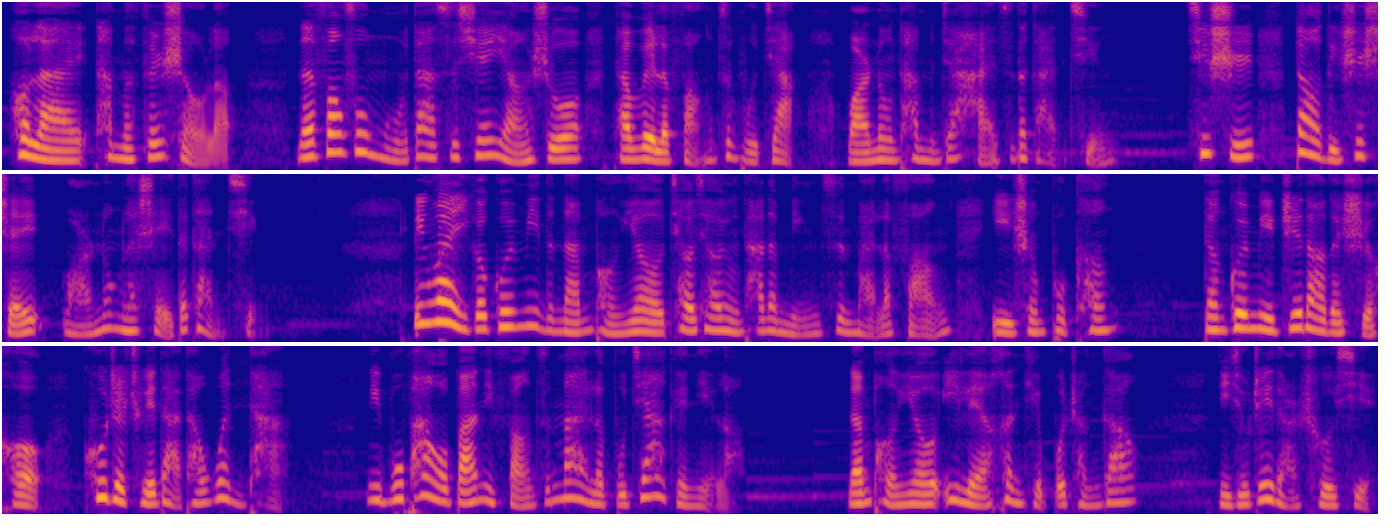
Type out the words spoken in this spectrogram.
后来他们分手了，男方父母大肆宣扬说他为了房子不嫁，玩弄他们家孩子的感情。其实到底是谁玩弄了谁的感情？另外一个闺蜜的男朋友悄悄用她的名字买了房，一声不吭。当闺蜜知道的时候，哭着捶打她，问她：“你不怕我把你房子卖了，不嫁给你了？”男朋友一脸恨铁不成钢，你就这点出息，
